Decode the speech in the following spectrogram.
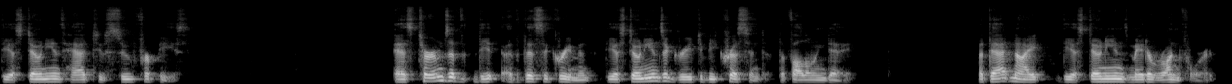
the Estonians had to sue for peace. As terms of, the, of this agreement, the Estonians agreed to be christened the following day. But that night, the Estonians made a run for it.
